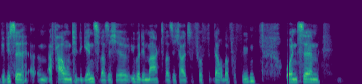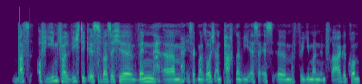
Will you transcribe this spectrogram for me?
gewisse äh, Erfahrung Intelligenz, was ich äh, über den Markt, was ich halt darüber verfügen. Und ähm, was auf jeden Fall wichtig ist, was ich, äh, wenn, ähm, ich sag mal, solch ein Partner wie SAS ähm, für jemanden in Frage kommt,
